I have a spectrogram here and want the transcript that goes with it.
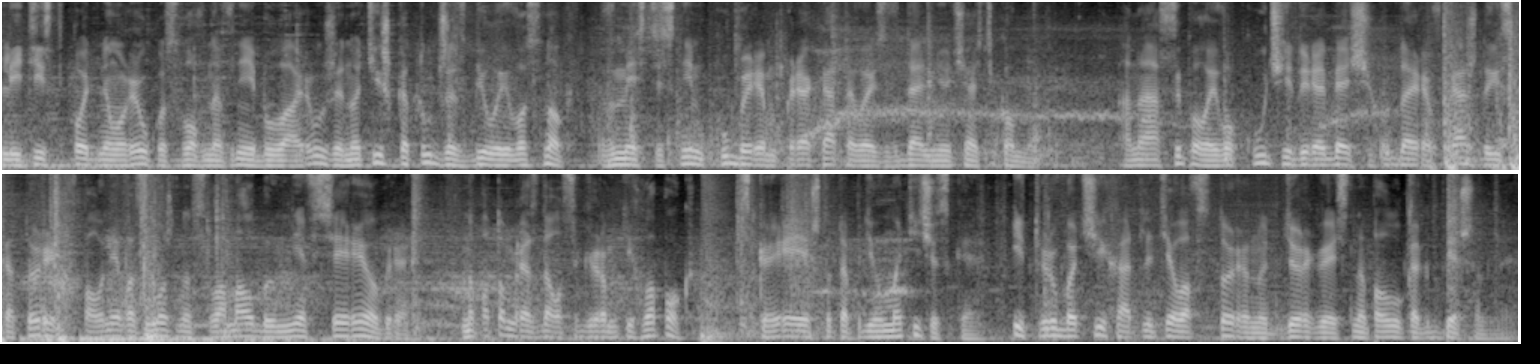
Флейтист поднял руку, словно в ней было оружие, но Тишка тут же сбила его с ног, вместе с ним кубарем прокатываясь в дальнюю часть комнаты. Она осыпала его кучей дробящих ударов, каждый из которых вполне возможно сломал бы мне все ребра. Но потом раздался громкий хлопок, скорее что-то пневматическое, и трубачиха отлетела в сторону, дергаясь на полу как бешеная.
